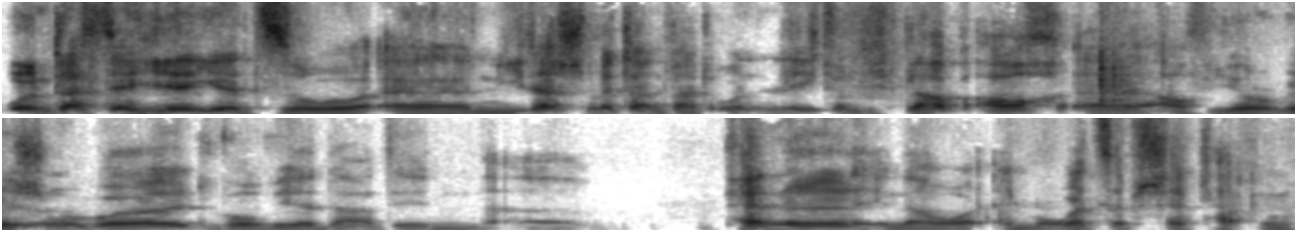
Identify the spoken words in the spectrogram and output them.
Und dass der hier jetzt so äh, niederschmetternd weit unten liegt und ich glaube auch äh, auf Eurovision World, wo wir da den äh, Panel in der, im WhatsApp-Chat hatten,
